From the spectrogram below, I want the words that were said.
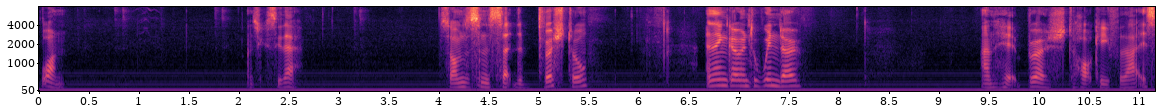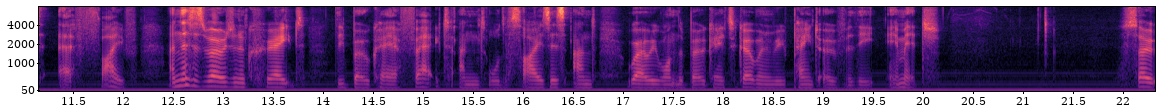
1 as you can see there. So I'm just going to set the brush tool and then go into window and hit brush. The hotkey for that is F5 and this is where we're going to create the bokeh effect and all the sizes and where we want the bokeh to go when we paint over the image. So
